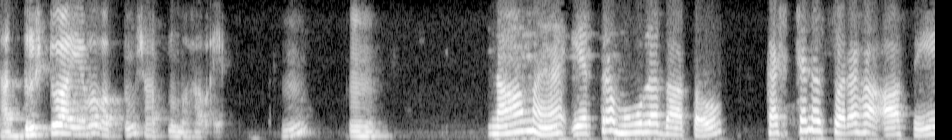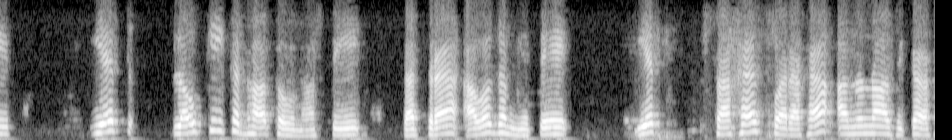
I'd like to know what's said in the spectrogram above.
तद्दृष्ट्वा एव वक्तुं शक्नुमः वयं हम्म? हम्म। नाम यत्र मूलधातौ कश्चन स्वरः आसीत्, यत् लौकिकधातौ नास्ति, तत्र अवगम्यते, यत् सः स्वरः अनुनासिकः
